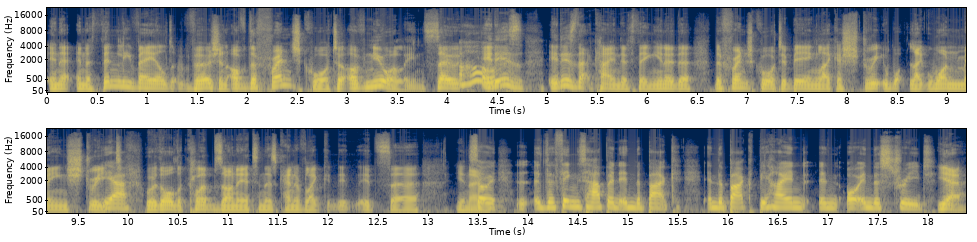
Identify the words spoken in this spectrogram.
in a in a thinly veiled version of the French Quarter of New Orleans. So Oh. it is it is that kind of thing, you know, the the French Quarter being like a street, like one main street Yeah. with all the clubs on it, and there's kind of like it, it's uh, you know, So uh, the things happen in the back, in the back, behind, in or in the street. Yeah,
